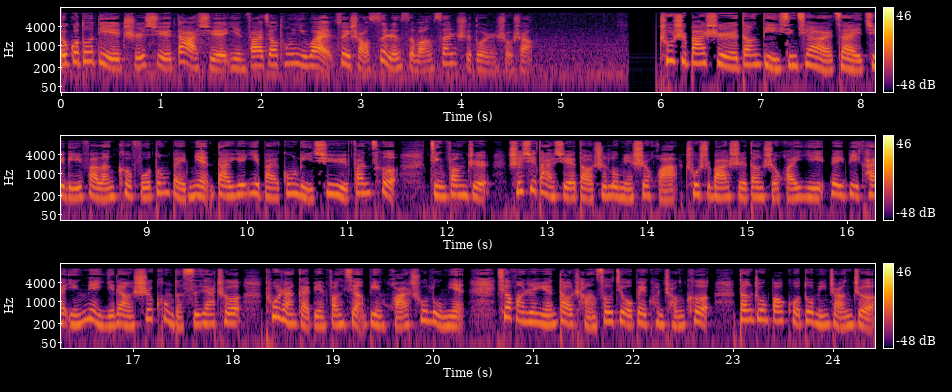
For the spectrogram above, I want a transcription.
德国多地持续大雪，引发交通意外，最少四人死亡，三十多人受伤。出事巴士当地星期二在距离法兰克福东北面大约一百公里区域翻侧，警方指持续大雪导致路面湿滑。出事巴士当时怀疑为避开迎面一辆失控的私家车，突然改变方向并滑出路面。消防人员到场搜救被困乘客，当中包括多名长者。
